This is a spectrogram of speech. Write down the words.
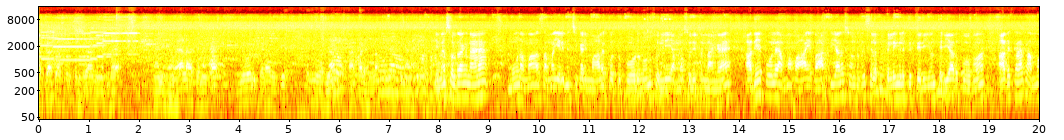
அக்கா கொடுக்கலான்னு இருந்தேன் நான் என் வேலை ஆச்சுனாக்கா ஜோடி கடை வச்சு ஒரு நாள் சாப்பாடு எல்லாம் என்ன சொல்றாங்கன்னா மூணு அம்மா செம்ம எலுமிச்சிக்கனி மாலை கொத்து போடணும்னு சொல்லி அம்மா சொல்லிட்டு இருந்தாங்க. அதே போல் அம்மா வாய் வார்த்தையால் சொல்கிறது சில பிள்ளைங்களுக்கு தெரியும் தெரியாத போகும். அதுக்காக அம்மா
